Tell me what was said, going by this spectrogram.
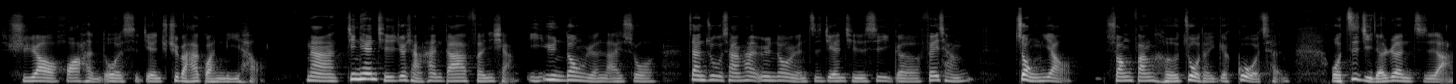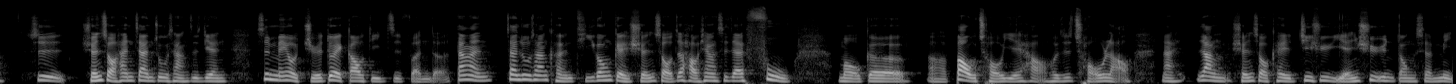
需要花很多的时间去把它管理好。那今天其实就想和大家分享，以运动员来说，赞助商和运动员之间其实是一个非常重要、双方合作的一个过程。我自己的认知啊，是选手和赞助商之间是没有绝对高低之分的。当然，赞助商可能提供给选手，这好像是在付。某个呃报酬也好，或者是酬劳，那让选手可以继续延续运动生命。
